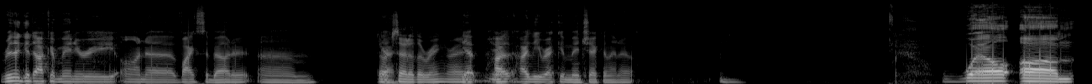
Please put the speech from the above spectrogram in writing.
really good documentary on uh, Vice about it. Um, Dark Yeah. Side of the Ring, right? Yep, Yeah. hi- highly recommend checking that out. Well, um,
